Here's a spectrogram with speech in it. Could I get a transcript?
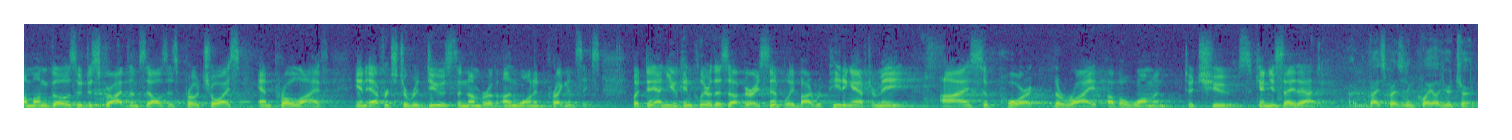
among those who describe themselves as pro choice and pro life in efforts to reduce the number of unwanted pregnancies. But, Dan, you can clear this up very simply by repeating after me I support the right of a woman to choose. Can you say that? Vice President Quayle, your turn.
